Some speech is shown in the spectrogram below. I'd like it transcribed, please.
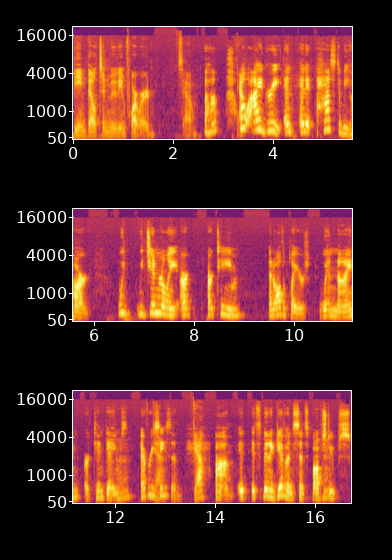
being built and moving forward so Uh huh. Yeah. Well, I agree, and and it has to be hard. We we generally our our team and all the players win nine or ten games mhm, every Yeah. season. Yeah Um, it it's been a given since Bob Mhm. Stoops'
